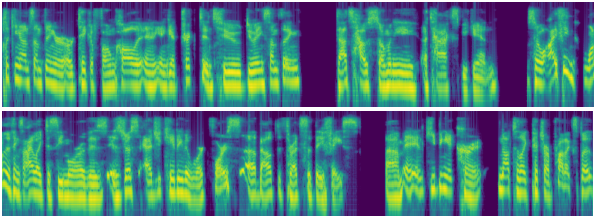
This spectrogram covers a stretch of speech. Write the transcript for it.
clicking on something or, or, take a phone call and, and get tricked into doing something, that's how so many attacks begin. So I think one of the things I like to see more of is is just educating the workforce about the threats that they face um, and, and, keeping it current. Not to like pitch our products, but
